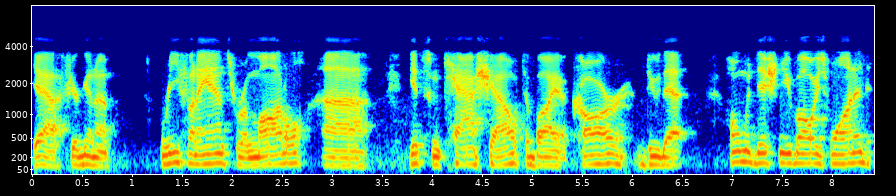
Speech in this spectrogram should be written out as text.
yeah, if you're going to refinance, remodel, uh, get some cash out to buy a car, do that home edition you've always wanted,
